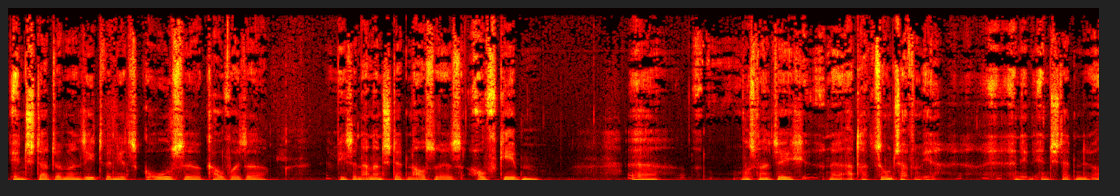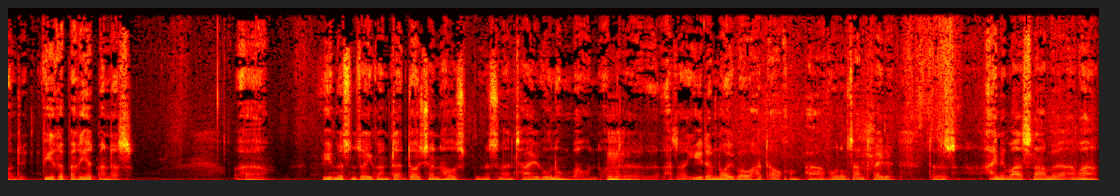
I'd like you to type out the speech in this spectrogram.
Innenstadt, wenn man sieht, wenn jetzt große Kaufhäuser, wie es in anderen Städten auch so ist, aufgeben, äh, muss man natürlich eine Attraktion schaffen wir in den Innenstädten und wie repariert man das? Äh, wir müssen, sag ich, beim Deutschlandhaus müssen wir einen Teil Wohnungen bauen. Und mhm. also jeder Neubau hat auch ein paar Wohnungsanteile. Das ist eine Maßnahme, aber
